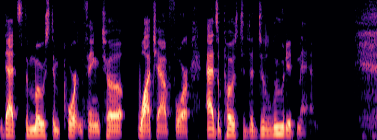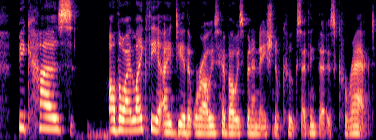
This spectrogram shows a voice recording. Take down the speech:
that's the most important thing to watch out for as opposed to the deluded man? Because although I like the idea that we're always have always been a nation of kooks, I think that is correct.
